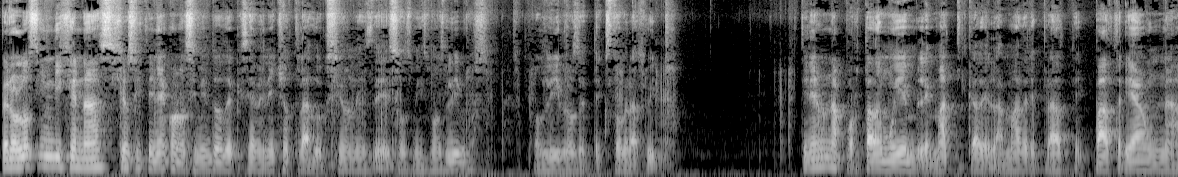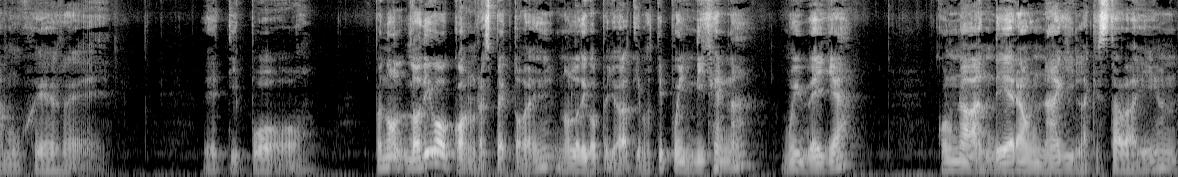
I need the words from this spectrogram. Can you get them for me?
Pero los indígenas, yo sí tenía conocimiento de que se habían hecho traducciones de esos mismos libros, los libros de texto gratuito. Tenían una portada muy emblemática de la madre patria, una mujer eh, de tipo, pues no, lo digo con respeto, ¿eh? no lo digo peyorativo, tipo indígena, muy bella, con una bandera, un águila que estaba ahí.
